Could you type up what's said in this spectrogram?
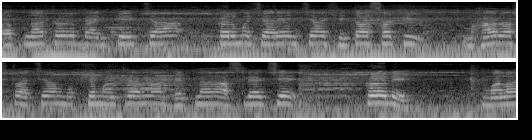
रत्नाकर बँकेच्या कर्मचाऱ्यांच्या हितासाठी महाराष्ट्राच्या मुख्यमंत्र्यांना भेटणार असल्याचे कळले. मला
